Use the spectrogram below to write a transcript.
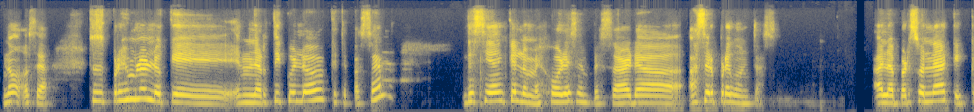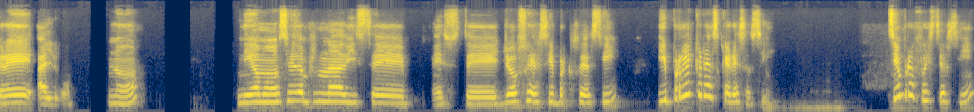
¿no? O sea, entonces, por ejemplo, lo que en el artículo que te pasé, decían que lo mejor es empezar a hacer preguntas a la persona que cree algo, ¿no? Digamos, si una persona dice, este, yo soy así porque soy así, ¿Y por qué crees que eres así? ¿Siempre fuiste así?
